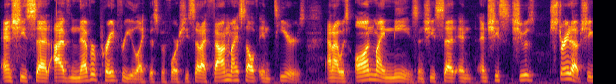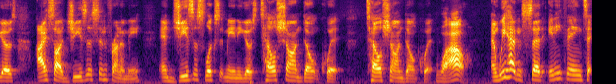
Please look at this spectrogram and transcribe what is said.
And she said, I've never prayed for you like this before. She said, I found myself in tears and I was on my knees. And she said, and, and she, she was straight up. She goes, I saw Jesus in front of me and Jesus looks at me and he goes, Tell Sean, don't quit. Tell Sean, don't quit. Wow. And we hadn't said anything to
